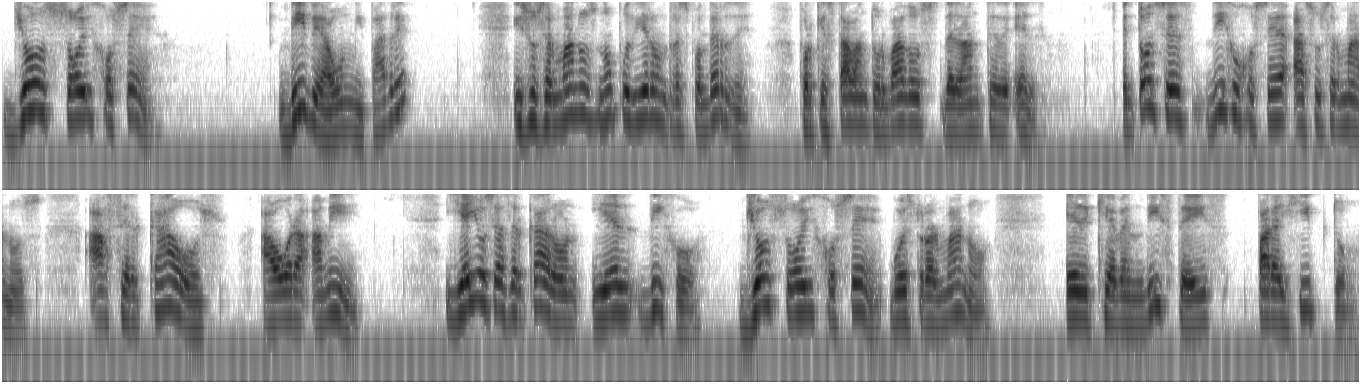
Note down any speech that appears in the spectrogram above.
Yo soy José. ¿Vive aún mi padre? Y sus hermanos no pudieron responderle, porque estaban turbados delante de él. Entonces dijo José a sus hermanos, acercaos ahora a mí. Y ellos se acercaron y él dijo, yo soy José, vuestro hermano, el que vendisteis para Egipto.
